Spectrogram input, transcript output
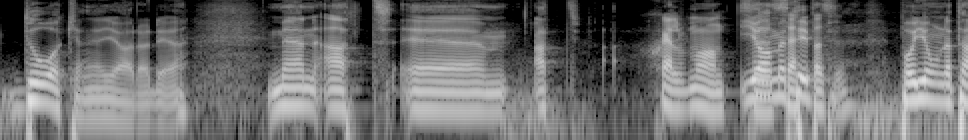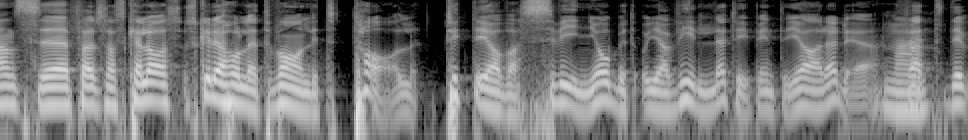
då kan jag göra det. Men att, ehm, att Självmant Ja, eh, men sätta typ- sig. på Jonathans eh, födelsedagskalas skulle jag hålla ett vanligt tal, tyckte jag var svinjobbigt och jag ville typ inte göra det. Nej. För att det,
